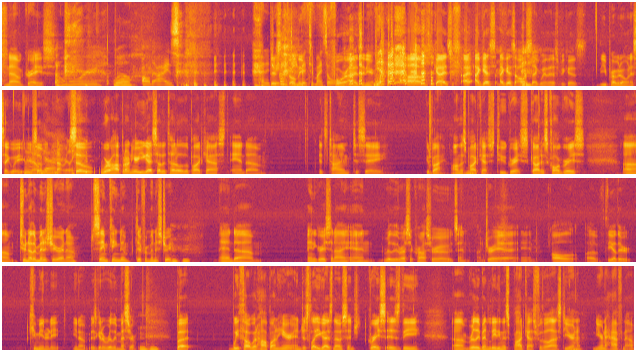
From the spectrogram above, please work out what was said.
Now, Grace. Oh my word. Well, All the eyes. Penetrating deep only into my soul. four eyes in here. um, guys, I, I guess I guess I'll segue this because you probably don't want to segue No, yourself. Yeah. not really. So we're hopping on here. You guys saw the title of the podcast, and um, it's time to say goodbye on this podcast to Grace. God has called Grace um, to another ministry right now. Same kingdom, different ministry, Mm-hmm. and um, Annie Grace and I, and really the rest of Crossroads, and Andrea, and all of the other community, you know, is gonna really miss her Mm-hmm. but we thought we'd hop on here and just let you guys know since Grace is the um, really been leading this podcast for the last year and a, year and a half now.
